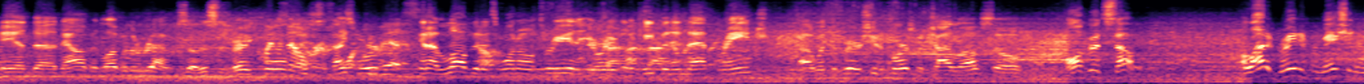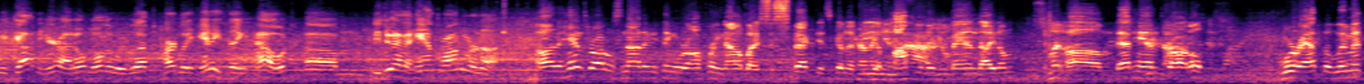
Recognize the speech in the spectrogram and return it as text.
and uh, now I'm in love with the Rev. So this is very cool. Nice, nice work, and I love that it's 103 and that you were able to keep it in that range uh, with the parachute, of course, which I love. So all good stuff. a lot of great information we've gotten here. I don't know that we've left hardly anything out. Um, you do have a hand throttle or not? Uh, the hand throttle is not anything we're offering now, but I suspect it's going to be a popular demand item. Um, that hand throttle, we're at the limit.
